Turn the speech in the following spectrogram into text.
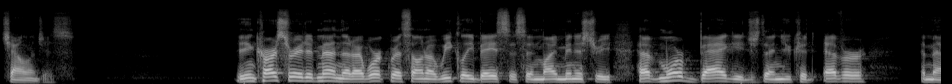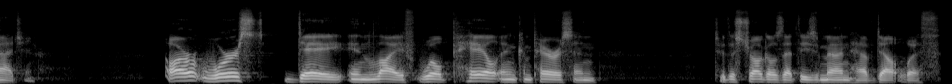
challenges. The incarcerated men that I work with on a weekly basis in my ministry have more baggage than you could ever imagine. Our worst day in life will pale in comparison to the struggles that these men have dealt with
